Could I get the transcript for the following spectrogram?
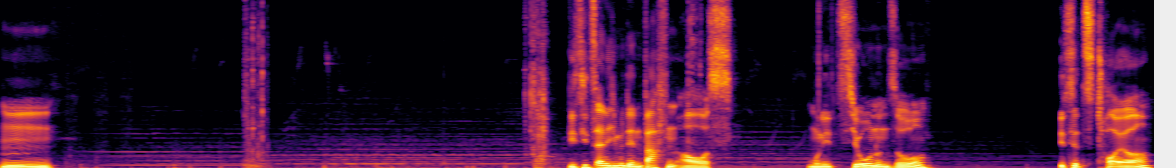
Hm. Wie sieht's eigentlich mit den Waffen aus? Munition und so. Ist jetzt teuer.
